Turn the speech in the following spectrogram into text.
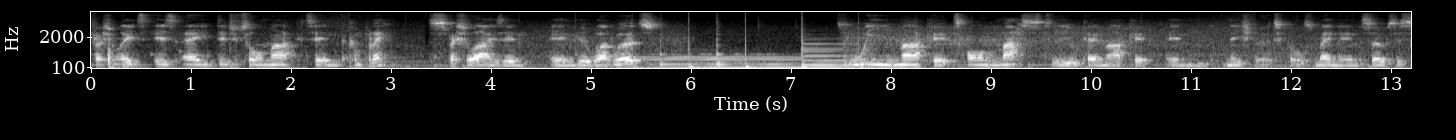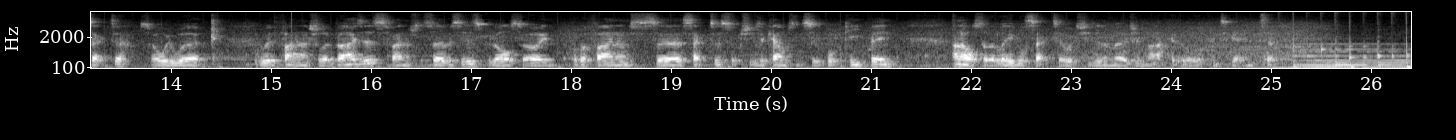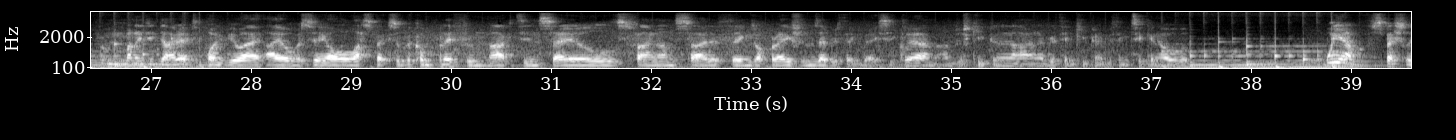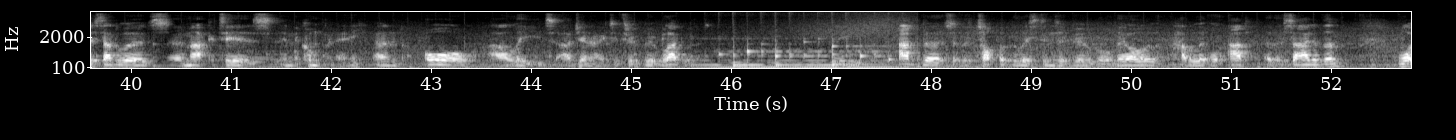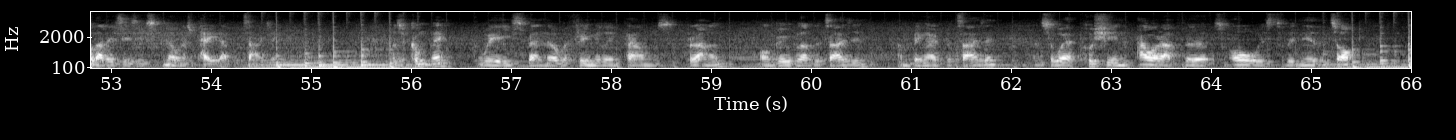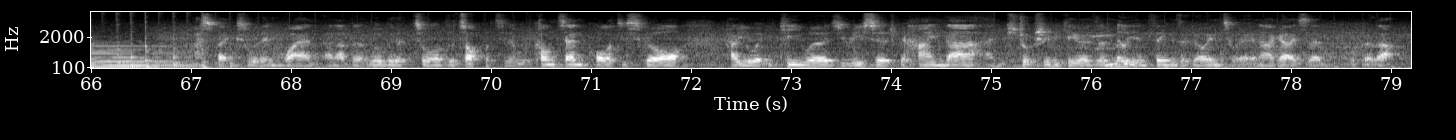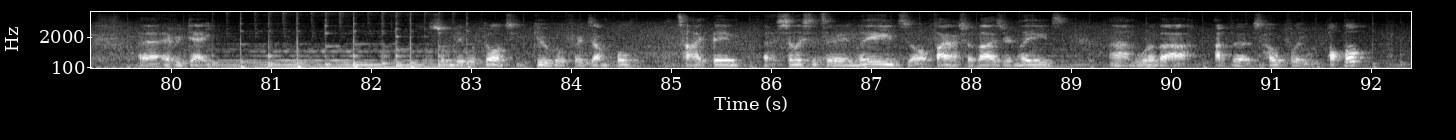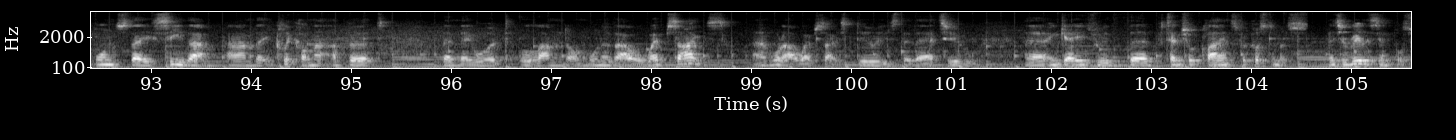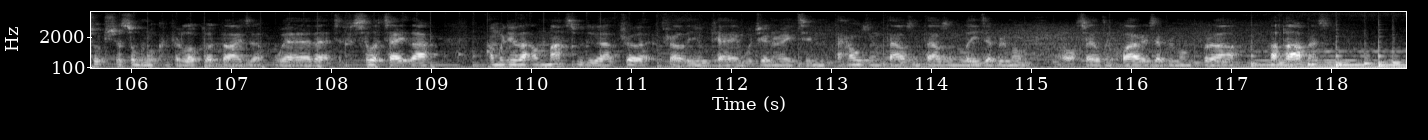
Professional Leads is a digital marketing company specialising in Google AdWords. We market en masse to the UK market in niche verticals, mainly in the services sector. So we work with financial advisors, financial services, but also in other finance uh, sectors such as accountancy, bookkeeping, and also the legal sector, which is an emerging market that we're looking to get into from managing director point of view, I, I oversee all aspects of the company from marketing, sales, finance side of things, operations, everything basically. I'm, I'm just keeping an eye on everything, keeping everything ticking over. We have specialist AdWords uh, marketeers in the company, and all our leads are generated through Google AdWords. The adverts at the top of the listings at Google, they all have a little ad at the side of them. What that is, is it's known as paid advertising. Company, we spend over £3 million per annum on Google advertising and Bing advertising. And so we're pushing our adverts always to be near the top. Aspects within why an advert will be towards the top are to do with content, quality score, how you work your keywords, your research behind that, and your structure of your keywords. A million things that go into it, and our guys um, look at that uh, every day. Somebody would go onto Google, for example, type in a solicitor in Leeds or financial advisor in Leeds and one of our adverts hopefully would pop up. Once they see that and they click on that advert then they would land on one of our websites and what our websites do is they're there to uh, engage with uh, potential clients for customers. And it's a really simple structure, someone looking for a local advisor, we're there to facilitate that and we do that en masse. We do that throughout, throughout the UK, and we're generating thousand, thousand, thousand leads every month, or sales inquiries every month for our, our partners.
